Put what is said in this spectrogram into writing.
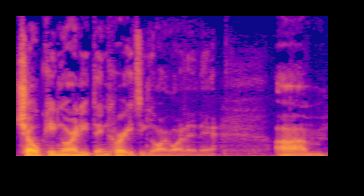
choking or anything crazy going on in there. Um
